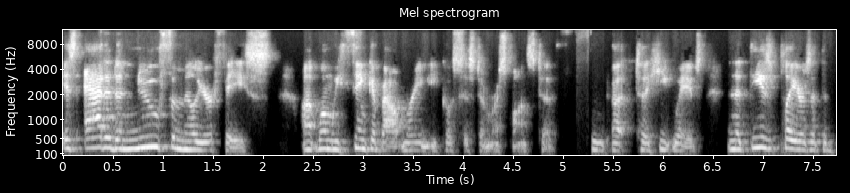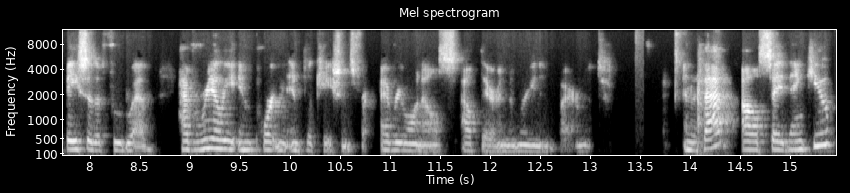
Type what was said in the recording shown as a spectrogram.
is added a new familiar face uh, when we think about marine ecosystem response to, food, uh, to heat waves, and that these players at the base of the food web have really important implications for everyone else out there in the marine environment. And with that, I'll say thank you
